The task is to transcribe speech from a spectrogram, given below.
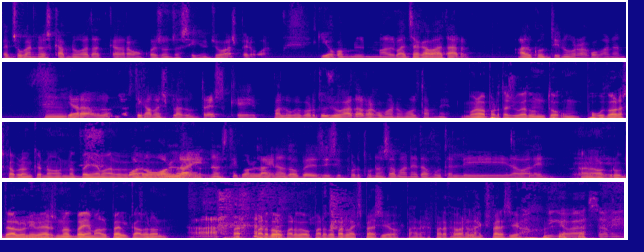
Penso que no és cap novetat que Dragon Quest 11 sigui un jugàs, però bueno, jo com me'l vaig acabar tard, el continuo recomanant. Mm. I ara doncs, estic amb Splatoon 3, que pel que porto jugat el recomano molt també. Bueno, portes jugat un, to, un poc d'hores, cabron, que no, no et veiem al... Bueno, al- online, estic online a tope, sí, sí, porto una setmaneta fotent-li de valent. En el grup de l'univers no et veiem al pèl, cabron. Ah, Per, perdó, perdó, perdó per l'expressió. Per, perdó per l'expressió. Vinga, va, som-hi.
